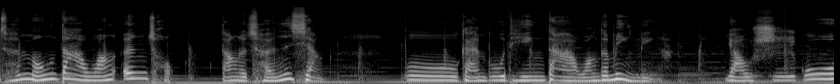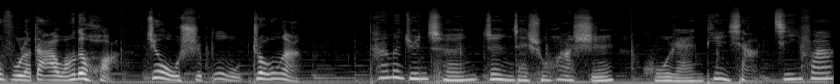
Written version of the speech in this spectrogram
承蒙大王恩宠，当了丞相，不敢不听大王的命令啊！要是辜负了大王的话，就是不忠啊！”他们君臣正在说话时，忽然殿下姬发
